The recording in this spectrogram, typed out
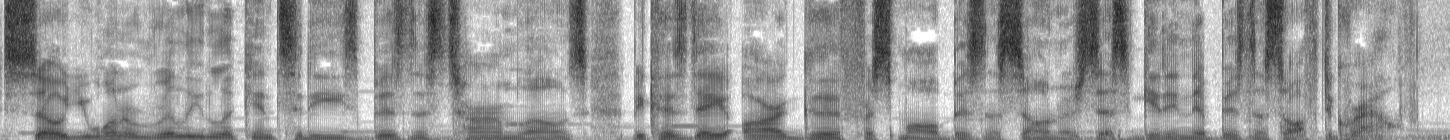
So you want to really look into these business term loans because they are good for small business owners that's getting their business off the ground.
